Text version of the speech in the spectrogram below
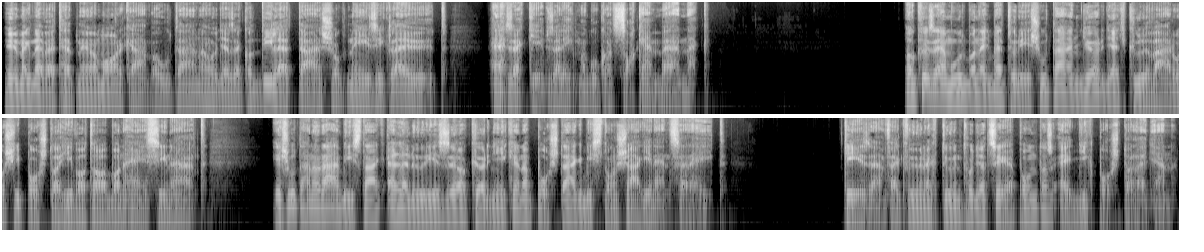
Ő meg nevethetné a markába utána, hogy ezek a dilettánsok nézik le őt. Ezek képzelik magukat szakembernek. A közelmúltban egy betörés után György egy külvárosi postahivatalban helyszínelt, és utána rábízták ellenőrizze a környéken a posták biztonsági rendszereit. Kézenfekvőnek tűnt, hogy a célpont az egyik posta legyen.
